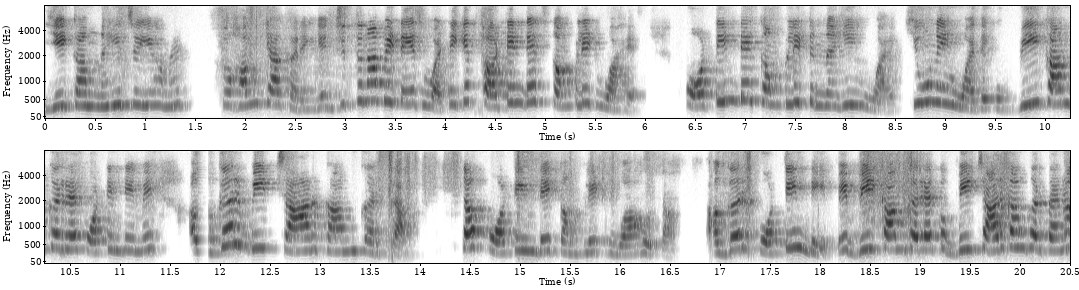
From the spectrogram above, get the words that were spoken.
ये काम नहीं चाहिए हमें तो हम क्या करेंगे? जितना भी डेज़ हुआ, ठीक है? थर्टीन डेज़ कंप्लीट हुआ है। फोर्टीन डे कंप्लीट नहीं हुआ है। क्यों नहीं हुआ है? देखो बी काम कर रहा है फोर्टीन डे में। अगर बी चार काम करता, तब फोर्टीन डे कंप्लीट हुआ होता। अगर फोर्टीन डे पे बी काम कर रहा है तो बी चार काम करता है ना?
